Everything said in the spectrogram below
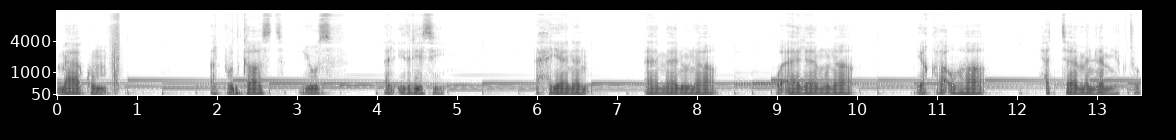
معكم البودكاست يوسف الإدريسي. أحيانا آمالنا وآلامنا يقرأها حتى من لم يكتب.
